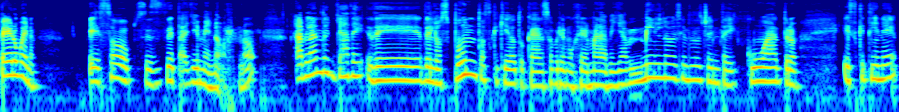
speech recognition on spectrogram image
Pero bueno, eso pues, es detalle menor, ¿no? Hablando ya de, de, de los puntos que quiero tocar sobre Mujer Maravilla 1984, es que tiene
